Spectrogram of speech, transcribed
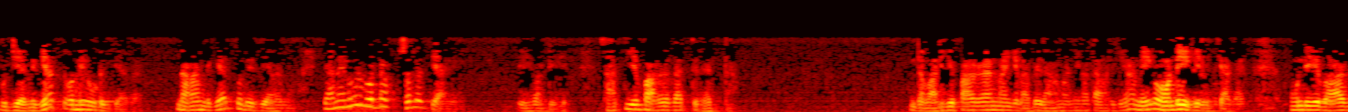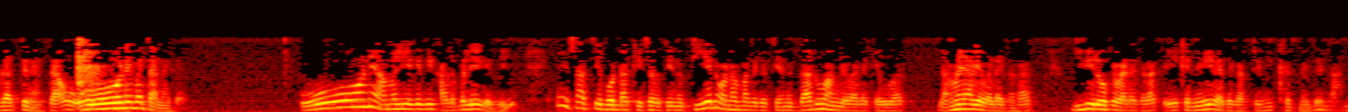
බුද්ධියම ගියත් ඔනේ උඩ තියාගන්න. නහන්න ගියත් ඔනේ තියාගන්න. යන්නේනකොට පොඩ්ඩක් කුසල තියාගන්න. ඒ වගේ සතිය පාගගත්තේ නැත්තම්. දවල්ගේ පාග ගන්නවා කියලා අපේ සාමාන්‍ය කතාවට කියනවා මේක හොඳේ කියලා කියනවා. හොඳේ පාගගත්තේ නැත්තම් ඕනෙම තැනක ඕනේ අමලියකදී කලබලයකදී මේ සත්‍ය පොඩ්ඩක් ඉස්සර තියෙන තියෙනවා නම් මතක තියෙන දරුවන්ගේ වැඩ කෙරුවත් ළමයාගේ වැඩ කරත් දිවි ලෝක වැඩ කරත් ඒක නෙවෙයි වැදගත් වෙන්නේ කරන්නද දන්න.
